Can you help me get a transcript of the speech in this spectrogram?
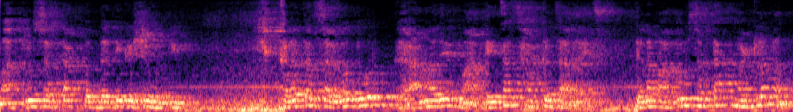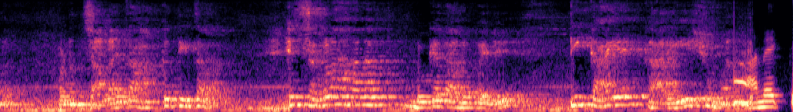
मातृसत्ताक पद्धती कशी होती? खरं तर सर्वदूर घरामध्ये मातेचाच हक्क चालायचा. त्याला मातृसत्ताक म्हटलं नव्हतं. पण चालायचा हक्क तिचा. हे सगळं आम्हाला डोक्यात आलं पाहिजे. ती काय आहे? अनेक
